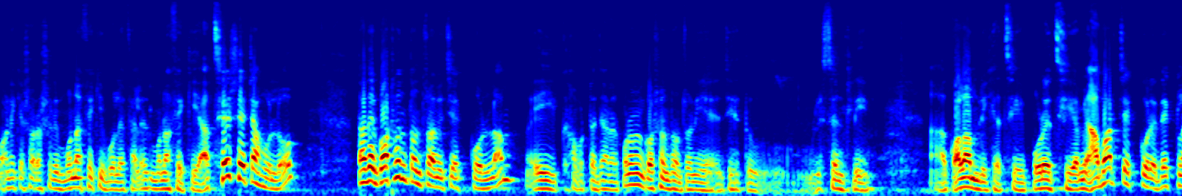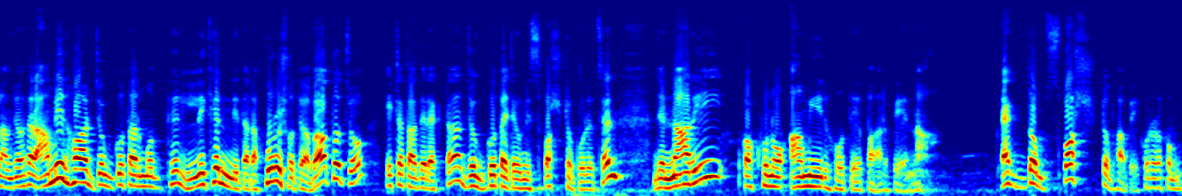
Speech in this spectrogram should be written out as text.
অনেকে সরাসরি মুনাফেকি বলে ফেলেন, মুনাফেকি আছে, সেটা হলো তাদের গঠনতন্ত্র আমি চেক করলাম। এই খবরটা জানার পর আমি গঠনতন্ত্র নিয়ে যেহেতু রিসেন্টলি কলাম লিখেছি, পড়েছি, আমি আবার চেক করে দেখলাম যে তারা আমির হওয়ার যোগ্যতার মধ্যে লেখেননি তারা পুরুষ হতে হবে। অথচ এটা তাদের একটা যোগ্যতা, এটা উনি স্পষ্ট করেছেন যে নারী কখনো আমির হতে পারবে না। একদম স্পষ্টভাবে কোনো রকম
